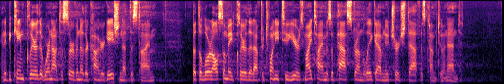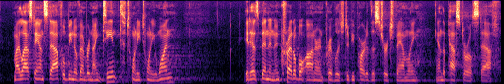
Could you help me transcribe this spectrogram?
And it became clear that we're not to serve another congregation at this time. But the Lord also made clear that after 22 years, my time as a pastor on the Lake Avenue church staff has come to an end. My last day on staff will be November 19th, 2021. It has been an incredible honor and privilege to be part of this church family and the pastoral staff.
